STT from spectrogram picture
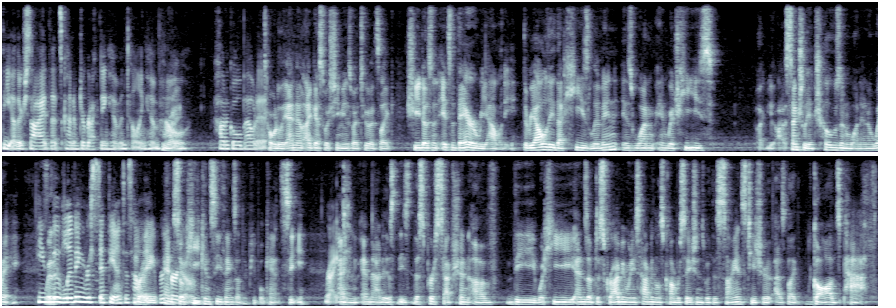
the other side that's kind of directing him and telling him how Right. How to go about it. Totally. And I guess what she means by too, it's like she doesn't, it's their reality. The reality that he's living is one in which he's uh, essentially a chosen one in a way. He's Whether- the living recipient is how they refer to him. and so he can see things other people can't see. Right. And and that is these this perception of the what he ends up describing when he's having those conversations with his science teacher as like God's path.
